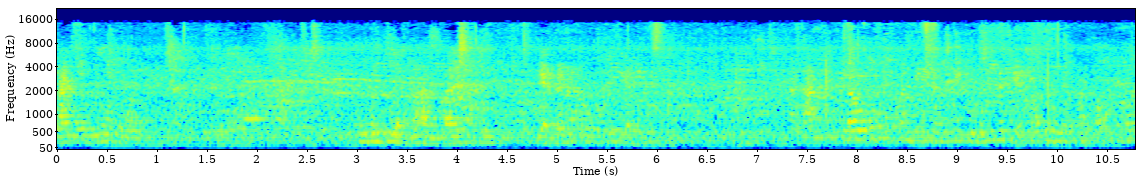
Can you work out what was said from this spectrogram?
กลายเงินรุ่นตัวมัน เกือบผ่านไปค่ะคุณเขียนได้ไหมคราไม่เขียนอาจารย์แล้วมันมีบัญชีอยู่ที่มันเขียนข้อมูลมาก่อนไม่ได้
